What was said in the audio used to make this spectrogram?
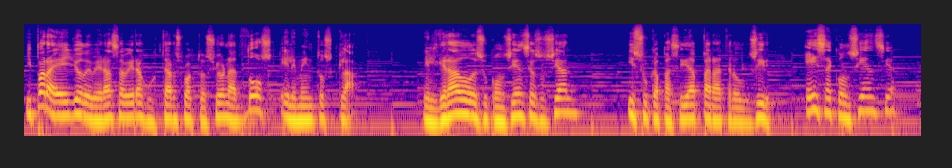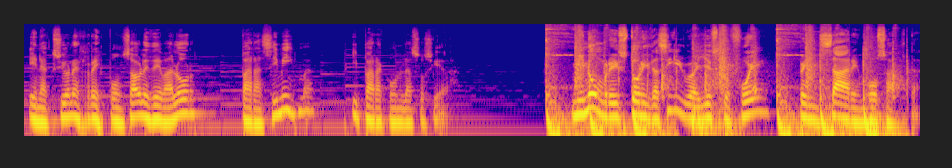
y para ello deberá saber ajustar su actuación a dos elementos clave el grado de su conciencia social y su capacidad para traducir esa conciencia en acciones responsables de valor para sí misma y para con la sociedad. Mi nombre es Tony da Silva y esto fue Pensar en voz alta.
